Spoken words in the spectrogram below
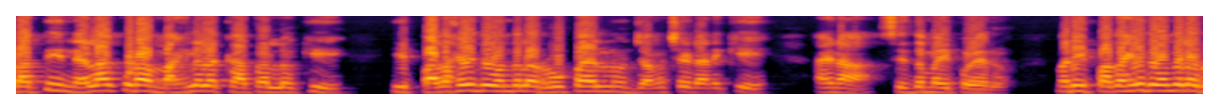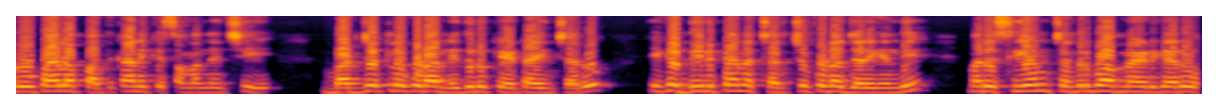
ప్రతి నెల కూడా మహిళల ఖాతాల్లోకి ఈ పదహైదు వందల రూపాయలను జమ చేయడానికి ఆయన సిద్ధమైపోయారు. మరి పదహైదు వందల రూపాయల పథకానికి సంబంధించి బడ్జెట్లో కూడా నిధులు కేటాయించారు. ఇక దీనిపైన చర్చ కూడా జరిగింది. మరి సీఎం చంద్రబాబు నాయుడు గారు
